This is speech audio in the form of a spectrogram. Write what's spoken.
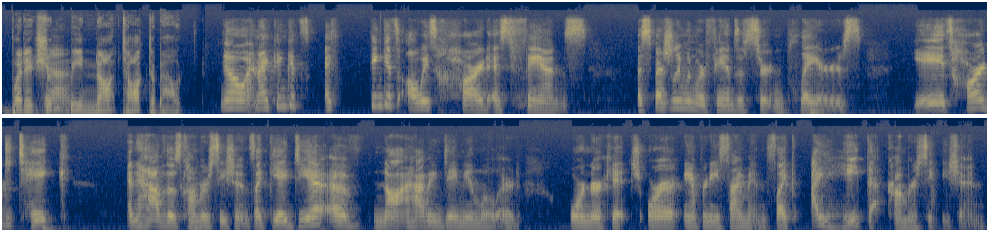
but it shouldn't Yeah. be not talked about. No, and I think it's I think it's always hard as fans, especially when we're fans of certain players. It's hard to take and have those conversations. Like the idea of not having Damian Lillard or Nurkic or Anfernee Simons. Like I hate that conversation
